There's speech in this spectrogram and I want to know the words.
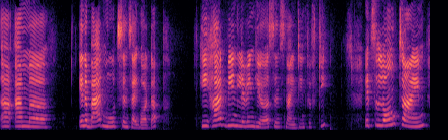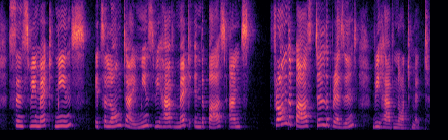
uh, i'm uh, in a bad mood since i got up. He had been living here since 1950 it's a long time since we met means it's a long time means we have met in the past and from the past till the present we have not met.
